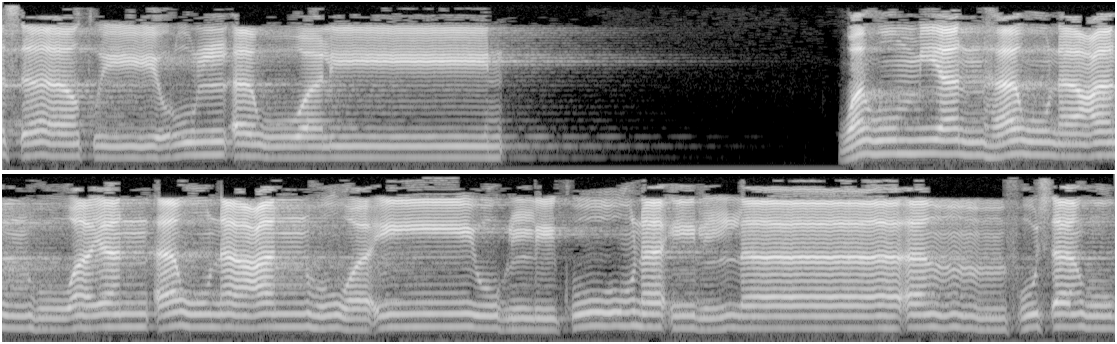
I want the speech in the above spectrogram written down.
أَسَاطِيرُ وَهُمْ يَنْهَوْنَ عَنْهُ وَيَنْأَوْنَ عَنْهُ وَإِن يُهْلِكُونَ إِلَّا أَنفُسَهُمْ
